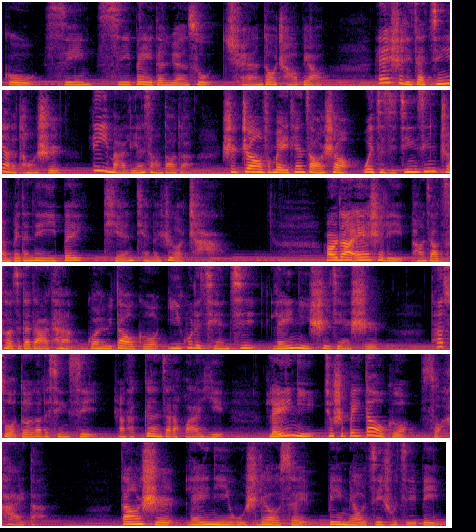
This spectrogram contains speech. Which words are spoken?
钴、锌、硒、钡等元素全都超标。Ashley 在惊讶的同时，立马联想到的是丈夫每天早上为自己精心准备的那一杯甜甜的热茶。而当 Ashley 旁敲侧击地打探关于道格已故的前妻雷尼事件时，他所得到的信息让他更加的怀疑，雷尼就是被道格所害的。当时雷尼五十六岁，并没有基础疾病，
